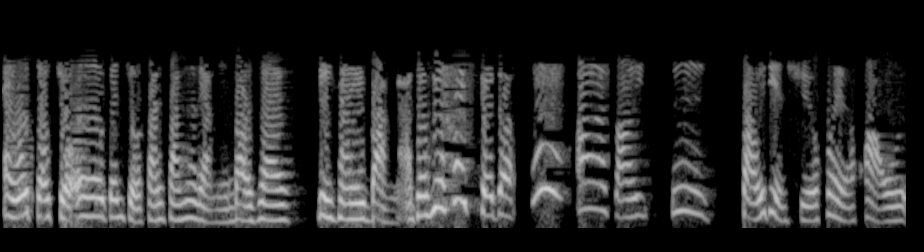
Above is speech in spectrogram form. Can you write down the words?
哎，我走九二二跟九三三那两年到底是在另相一棒啊，就是会觉得啊早一就是早一点学会的话，我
